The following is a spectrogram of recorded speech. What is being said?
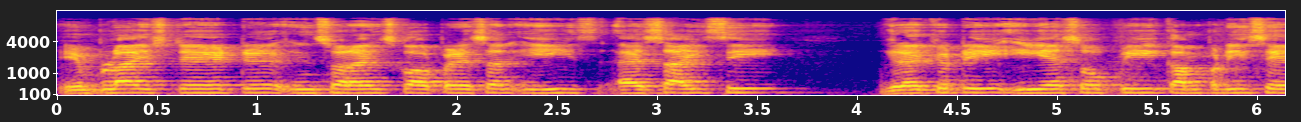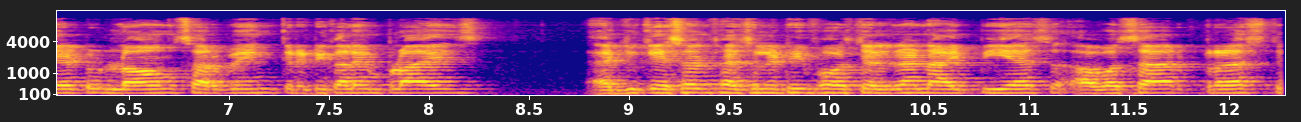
employee state insurance corporation E S I C gratuity E S O P company से to long serving critical employees education facility for children I P S Avsar trust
